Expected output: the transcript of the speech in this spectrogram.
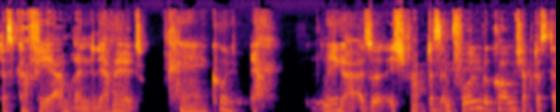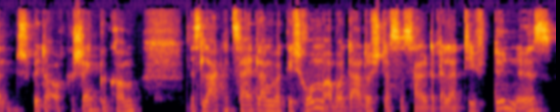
das Café am Rande der Welt. Hey, cool. Ja, mega. Also ich habe das empfohlen bekommen, ich habe das dann später auch geschenkt bekommen. Es lag eine Zeit lang wirklich rum, aber dadurch, dass es halt relativ dünn ist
